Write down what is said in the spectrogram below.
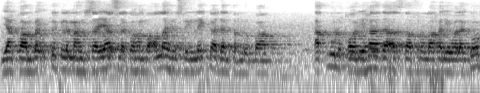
yang kurang baik itu kelemahan saya selaku hamba Allah yang sering leka dan terlupa. Aku qauli hadza astaghfirullah li wa lakum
